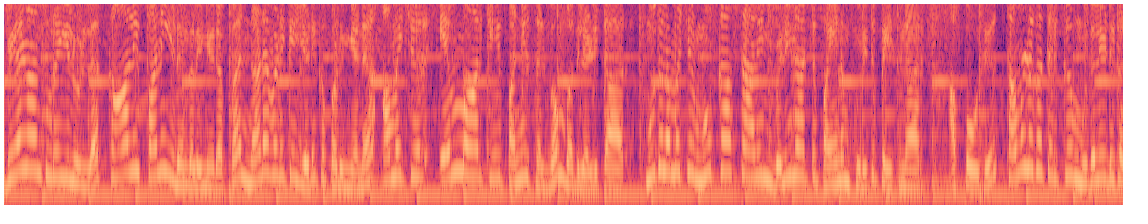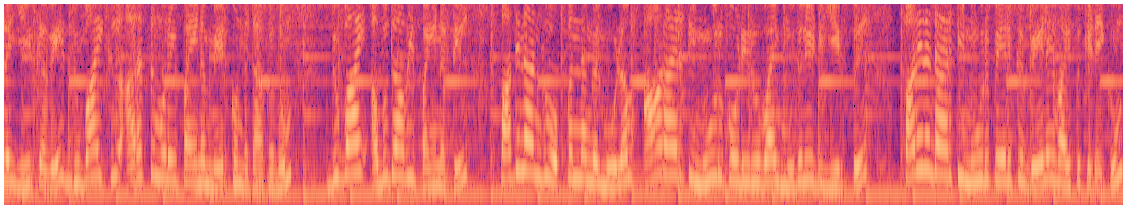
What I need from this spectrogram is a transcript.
வேளாண் துறையில் உள்ள காலி பணியிடங்களை நிரப்ப நடவடிக்கை எடுக்கப்படும் என அமைச்சர் எம் ஆர் கே பன்னீர்செல்வம் பதிலளித்தார். முதலமைச்சர் மு க ஸ்டாலின் வெளிநாட்டு பயணம் குறித்து பேசினார். அப்போது தமிழகத்திற்கு முதலீடுகளை ஈர்க்கவே துபாய்க்கு அரசு முறை பயணம் மேற்கொண்டதாகவும் துபாய் அபுதாபி பயணத்தில் பதினான்கு ஒப்பந்தங்கள் மூலம் ஆறாயிரத்தி நூறு கோடி ரூபாய் முதலீடு ஈர்ப்பு பனிரெண்டாயிரத்தி நூறு பேருக்கு வேலை வாய்ப்பு கிடைக்கும்.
